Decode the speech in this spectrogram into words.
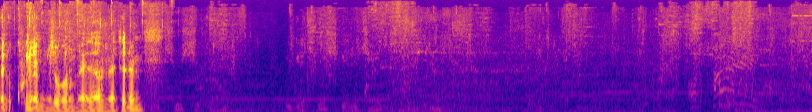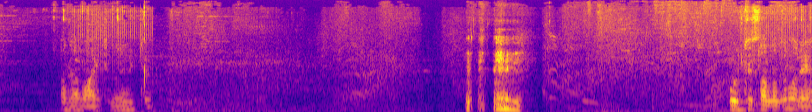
Böyle kulemizi vurmaya devam edelim. Adam itemini bitirdi. Ulti salladım oraya.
